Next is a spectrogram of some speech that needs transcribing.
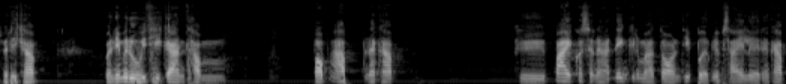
สวัสดีครับ วันนี้มาดูวิธีการทำป๊อปอัพนะครับ คือป้ายโฆษณาเด้งขึ้นมาตอนที่เปิดเว็บไซต์เลยนะครับ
